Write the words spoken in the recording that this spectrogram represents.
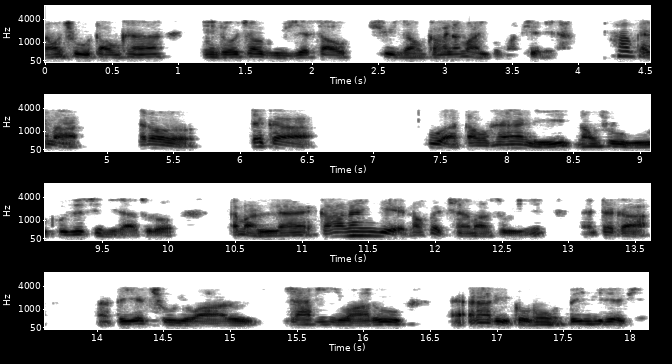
နောင်ချိုတောင်ခမ်းအင်ဒိုချောက်ကူရက်ဆောက်ရွှေကြောင်ကားလမ်းမကြီးပေါ်မှာဖြစ်နေတာဟုတ်ကဲ့အဲ့မှာအဲ့တော့တက်ကခုကတောင်ခမ်းကနေနောင်ချိုကိုထိုးစစ်ဆင်နေတာဆိုတော့အဲ့မှာလမ်းကားလမ်းရဲ့နောက်ဘက်ခြမ်းမှာဆိုရင်အဲ့တက်ကတရက်ချိုရွာတို့ရာဒီရွာတို့အဲ့အဲ့ဒါဒီအကုန်လုံးသိမ်းပြီးတဲ့ဖြစ်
